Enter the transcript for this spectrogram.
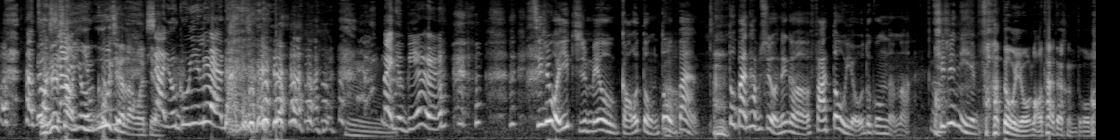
他做我这上义下游乌去了，我天下，游供应链的，嗯，卖给别人。其实我一直没有搞懂豆瓣，豆瓣它不是有那个发豆油的功能吗？其实你发豆油，老太太很多吧？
